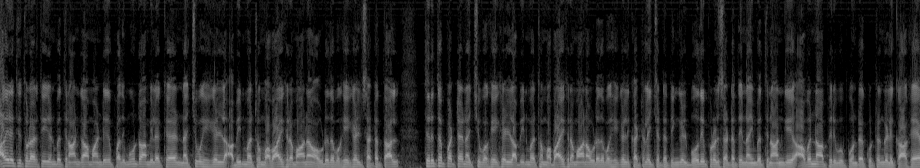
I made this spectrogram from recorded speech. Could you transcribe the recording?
ஆயிரத்தி தொள்ளாயிரத்தி எண்பத்தி நான்காம் ஆண்டு பதிமூன்றாம் இலக்க நச்சு வகைகள் அபின் மற்றும் அபாயகரமான ஔடத வகைகள் சட்டத்தால் திருத்தப்பட்ட நச்சு வகைகள் அபின் மற்றும் அபாயகரமான ஔடத வகைகள் கட்டளை சட்டத்தின் கீழ் போதைப்பொருள் சட்டத்தின் ஐம்பத்தி நான்கு அவன்னா பிரிவு போன்ற குற்றங்களுக்காக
